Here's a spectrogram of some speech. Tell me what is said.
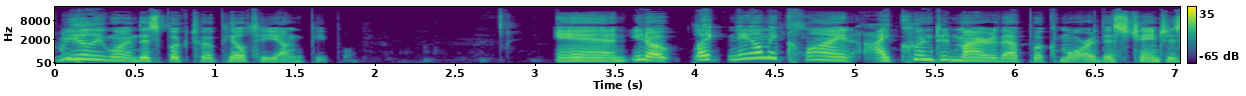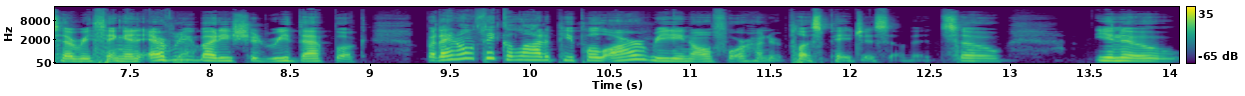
really wanted this book to appeal to young people. And you know like naomi klein i couldn't admire that book more. This changes everything and everybody yeah. should read that book. But i don't think a lot of people are reading all 400 plus pages of it. So you know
